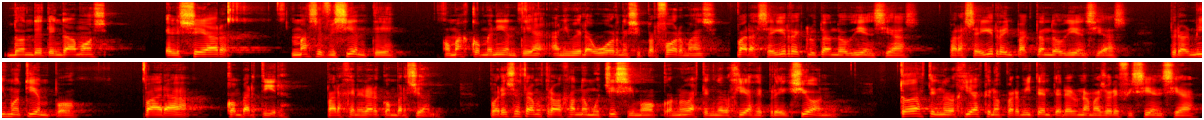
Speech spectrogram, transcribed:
donde tengamos el share más eficiente o más conveniente a nivel awareness y performance para seguir reclutando audiencias, para seguir reimpactando audiencias, pero al mismo tiempo para convertir, para generar conversión. Por eso estamos trabajando muchísimo con nuevas tecnologías de predicción, todas tecnologías que nos permiten tener una mayor eficiencia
